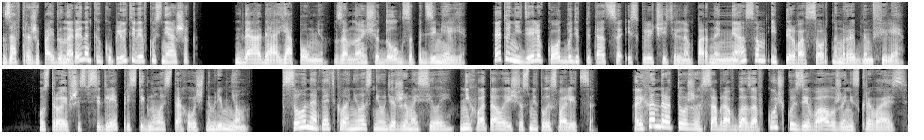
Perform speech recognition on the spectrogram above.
Завтра же пойду на рынок и куплю тебе вкусняшек». «Да-да, я помню, за мной еще долг за подземелье. Эту неделю кот будет питаться исключительно парным мясом и первосортным рыбным филе». Устроившись в седле, пристегнулась страховочным ремнем. Сон опять клонила с неудержимой силой. Не хватало еще с метлы свалиться. Алехандро тоже, собрав глаза в кучку, зевал, уже не скрываясь.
